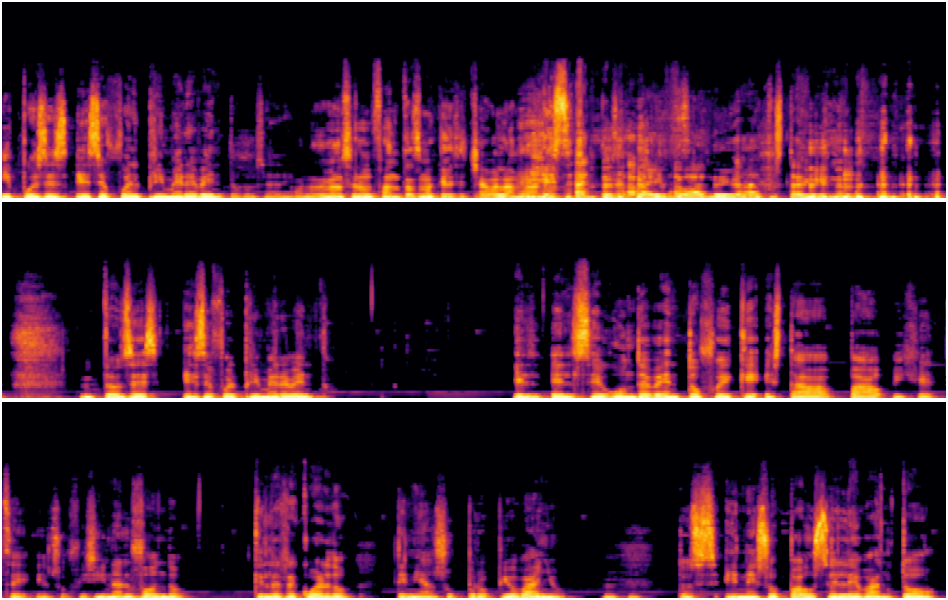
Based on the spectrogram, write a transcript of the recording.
Y pues ese fue el primer evento. O sea, de- Bueno, de menos era un fantasma que les echaba la mano. ¿no? Exacto, estaba ahí lavando y digo, ah, pues está bien, ¿no? Entonces, ese fue el primer evento. El, el segundo evento fue que estaba Pau y Hetze en su oficina al fondo, que les recuerdo, tenían su propio baño. Entonces, en eso Pau se levantó,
